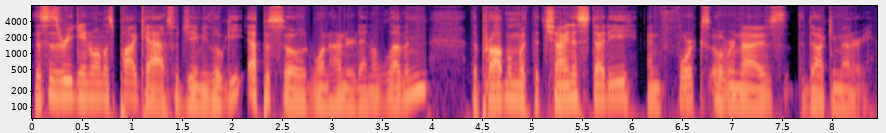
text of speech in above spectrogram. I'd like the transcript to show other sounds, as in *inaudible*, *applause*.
This is Regained Wellness Podcast with Jamie Logie, episode 111 The Problem with the China Study and Forks Over Knives, the documentary.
